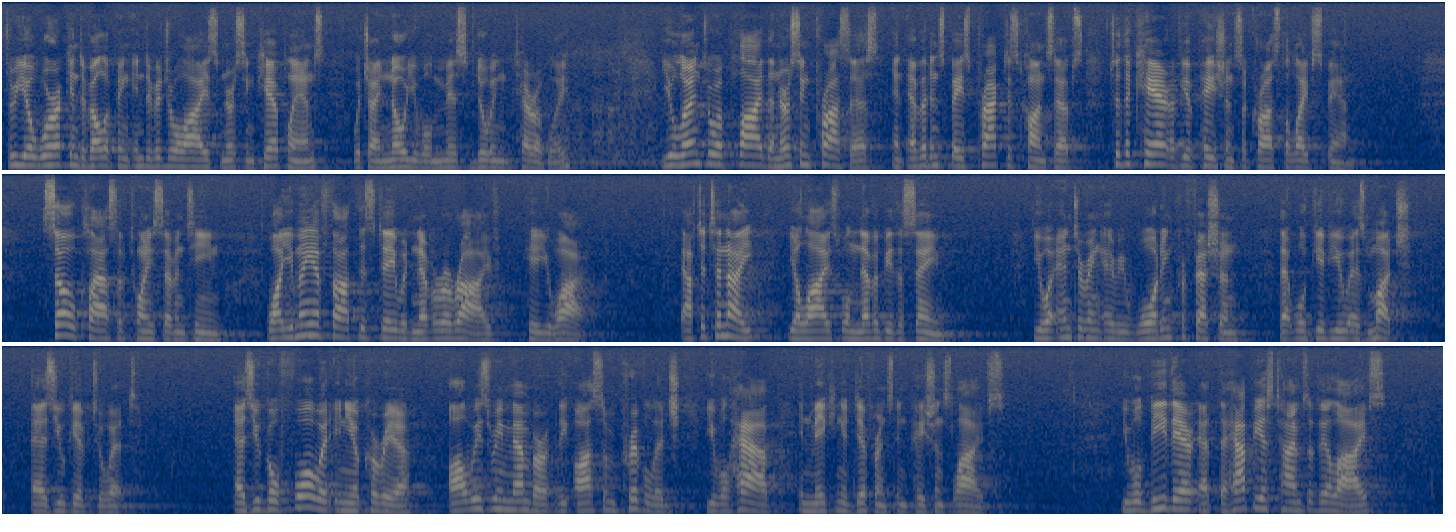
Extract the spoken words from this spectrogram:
Through your work in developing individualized nursing care plans, which I know you will miss doing terribly, you learn to apply the nursing process and evidence-based practice concepts to the care of your patients across the lifespan. So, class of 2017, while you may have thought this day would never arrive, here you are. After tonight, your lives will never be the same. You are entering a rewarding profession that will give you as much as you give to it. As you go forward in your career, always remember the awesome privilege you will have in making a difference in patients' lives. You will be there at the happiest times of their lives,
